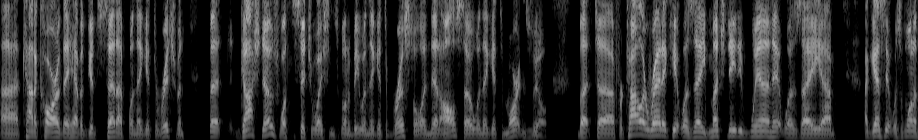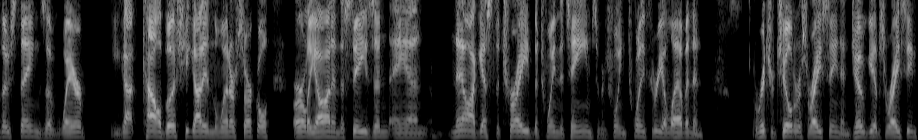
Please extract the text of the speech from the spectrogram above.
uh, kind of car. They have a good setup when they get to Richmond, but gosh knows what the situation is going to be when they get to Bristol and then also when they get to Martinsville. But uh, for Tyler Reddick, it was a much needed win. It was a, uh, I guess it was one of those things of where you got Kyle Busch, he got in the winner circle early on in the season. And now I guess the trade between the teams between 23XI and Richard Childress Racing and Joe Gibbs Racing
